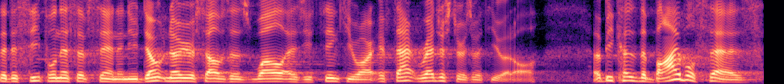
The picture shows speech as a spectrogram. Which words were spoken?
the deceitfulness of sin and you don't know yourselves as well as you think you are, if that registers with you at all. Uh, because the Bible says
